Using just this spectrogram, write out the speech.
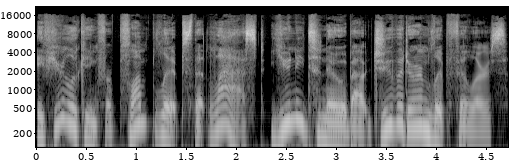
If you're looking for plump lips that last, you need to know about Juvederm lip fillers.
